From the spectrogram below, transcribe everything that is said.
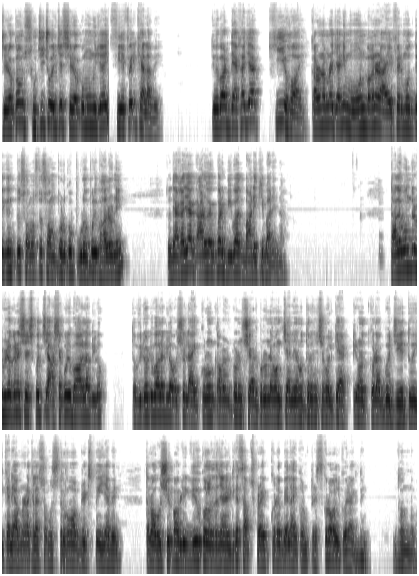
যেরকম সূচি চলছে, সেরকম অনুযায়ী সিএফএল খেলাবে। তো এবার দেখা যাক কি হয়। কারণ আমরা জানি মোহনবাগান আর আইএফ এর মধ্যে কিন্তু সমস্ত সম্পর্ক পুরোপুরি ভালো নেই। তো দেখা যাক আরও একবার বিবাদ বাড়ে কি বাড়ে না। তাহলে বন্ধুরা ভিডিও এখানে শেষ করছি, আশা করি ভালো লাগল। তো ভিডিওটি ভালো লাগলে অবশ্যই লাইক করুন কমেন্ট করুন শেয়ার করুন এবং চ্যানেল নতুন সকলকে একটি অনুরোধ করে রাখব, যেহেতু এখানে আপনারা খেলার সমস্ত রকম আপডেটস পেয়ে যাবেন তারা অবশ্যই পাবলিক ভিউ কলকাতা চ্যানেলটিকে সাবস্ক্রাইব করে বেল আইকন প্রেস করে অল করে রাখবেন। ধন্যবাদ।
